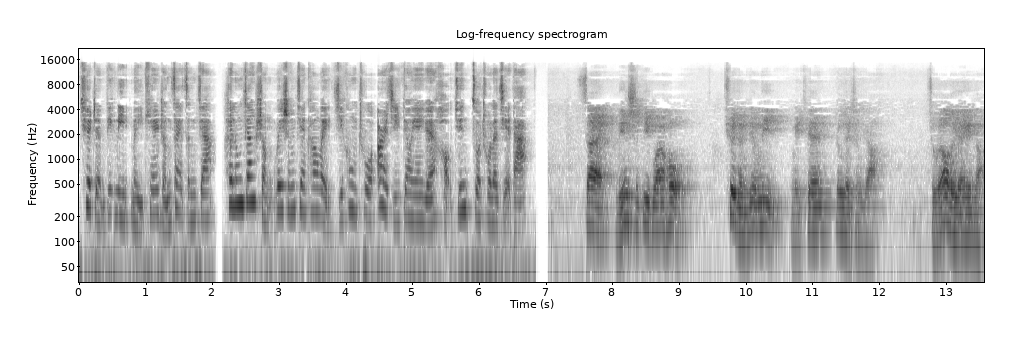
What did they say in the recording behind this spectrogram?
确诊病例每天仍在增加？黑龙江省卫生健康委疾控处二级调研员郝军作出了解答。在临时闭关后，确诊病例每天仍在增加，主要的原因呢，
